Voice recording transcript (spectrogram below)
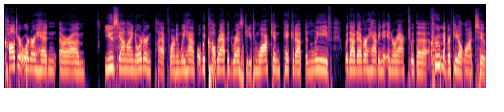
called your order ahead and, or um, use the online ordering platform and we have what we call rapid rescue. You can walk in, pick it up, and leave without ever having to interact with a crew member if you don't want to.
